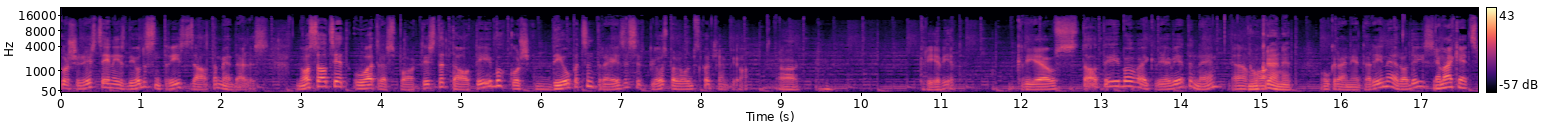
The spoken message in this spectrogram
kurš ir izcīnījis 23 zelta medaļas. Nosauciet otra sportista tautību, kurš 12 reizes ir kļuvis par olimpisko čempionu. Krievieta. Krievijas tautība vai krieviete? Nē, Jā, Nu, Ukrainiet. Ukrainieti arī nē, Rodīs. Jamaikietis.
